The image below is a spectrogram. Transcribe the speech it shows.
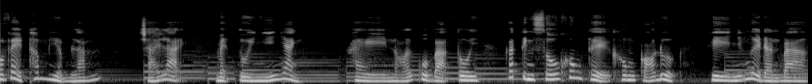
có vẻ thâm hiểm lắm, trái lại mẹ tôi nhí nhảnh, hay nói của bà tôi các tính xấu không thể không có được khi những người đàn bà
